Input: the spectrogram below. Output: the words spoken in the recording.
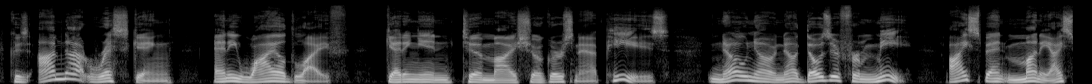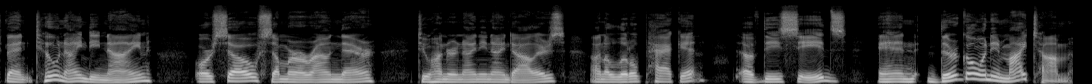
Because I'm not risking any wildlife getting into my sugar snap peas. No, no, no. Those are for me. I spent money. I spent two ninety nine or so, somewhere around there, two hundred ninety nine dollars on a little packet of these seeds, and they're going in my tum.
